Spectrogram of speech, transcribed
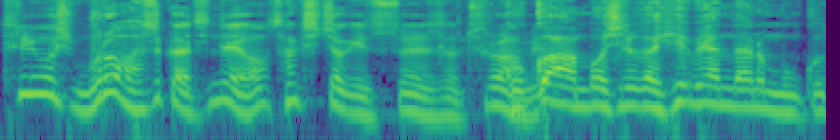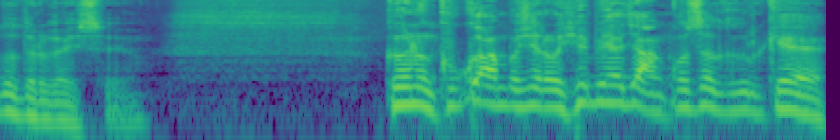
틀림없이 물어봤을 것 같은데요. 상식적인 수준에서 추론하면. 국가안보실과 협의한다는 문구도 들어가 있어요. 그거는 국가안보실하고 협의하지 않고서 그렇게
